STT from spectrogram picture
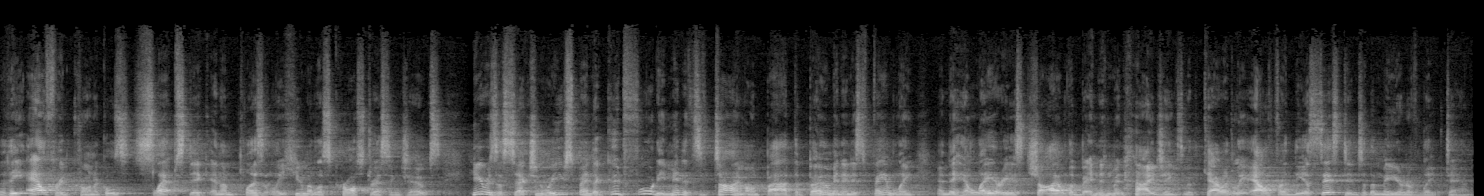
The Alfred Chronicles Slapstick and Unpleasantly Humorless Cross Dressing Jokes, here is a section where you spend a good 40 minutes of time on Bard the Bowman and his family and the hilarious child abandonment hijinks with cowardly Alfred, the assistant to the mayor of Lake Town.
